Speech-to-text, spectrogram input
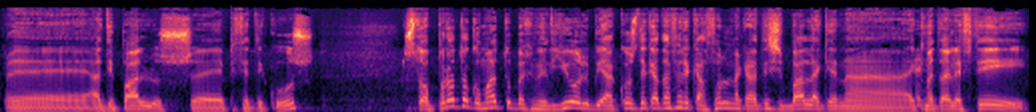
ε, αντιπάλους ε, επιθετικούς. Στο πρώτο κομμάτι του παιχνιδιού ο Ολυμπιακός δεν κατάφερε καθόλου να κρατήσει μπάλα και να εκμεταλλευτεί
